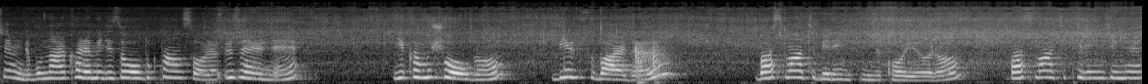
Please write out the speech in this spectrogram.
Şimdi bunlar karamelize olduktan sonra üzerine yıkamış olduğum bir su bardağı basmati pirincini koyuyorum. Basmati pirincini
